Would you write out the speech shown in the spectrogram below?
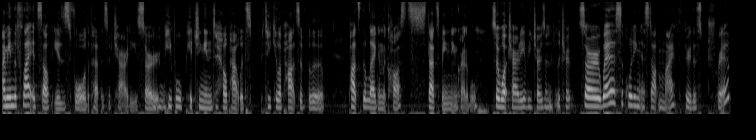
I mean, the flight itself is for the purpose of charity. So Mm-hmm. people pitching in to help out with particular parts of the parts of the leg and the costs. That's been incredible. So what charity have you chosen for the trip? So we're supporting A Start in Life through this trip,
